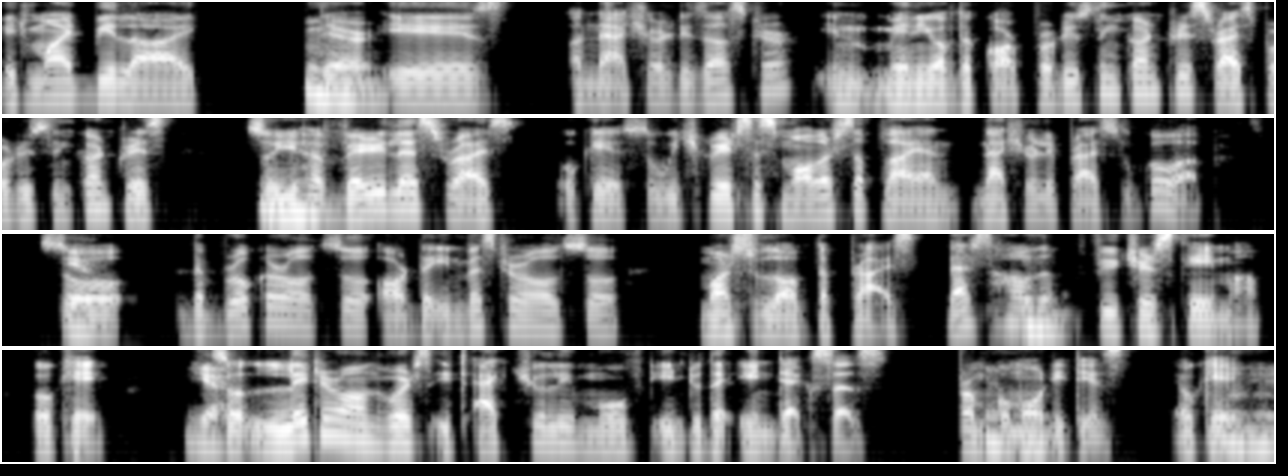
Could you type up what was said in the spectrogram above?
it might be like there Mm-hmm. is a natural disaster in many of the crop producing countries, rice producing countries. So you Mm-hmm. have very less rice, okay, so which creates a smaller supply and naturally price will go up. Yeah. So the broker also or the investor also wants to lock the price. That's how the Mm-hmm. futures came up. Okay. Yeah. So later onwards, it actually moved into the indexes from Mm-hmm. commodities. Okay. Mm-hmm.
